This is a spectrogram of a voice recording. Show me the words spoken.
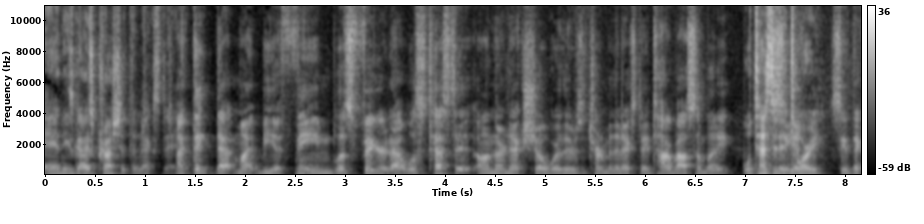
And these guys crush it the next day. I think that might be a theme. Let's figure it out. Let's test it on our next show where there's a tournament the next day. Talk about somebody. We'll test it at see if-. See if they.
